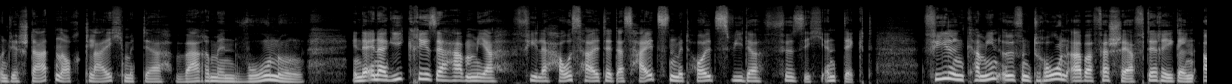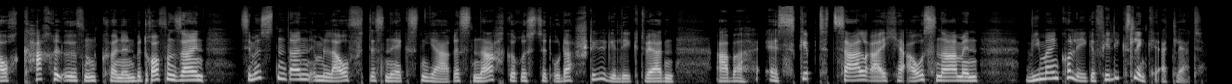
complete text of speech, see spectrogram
Und wir starten auch gleich mit der warmen Wohnung. In der Energiekrise haben ja viele Haushalte das Heizen mit Holz wieder für sich entdeckt. Vielen Kaminöfen drohen aber verschärfte Regeln. Auch Kachelöfen können betroffen sein. Sie müssten dann im Lauf des nächsten Jahres nachgerüstet oder stillgelegt werden. Aber es gibt zahlreiche Ausnahmen, wie mein Kollege Felix Linke erklärt.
